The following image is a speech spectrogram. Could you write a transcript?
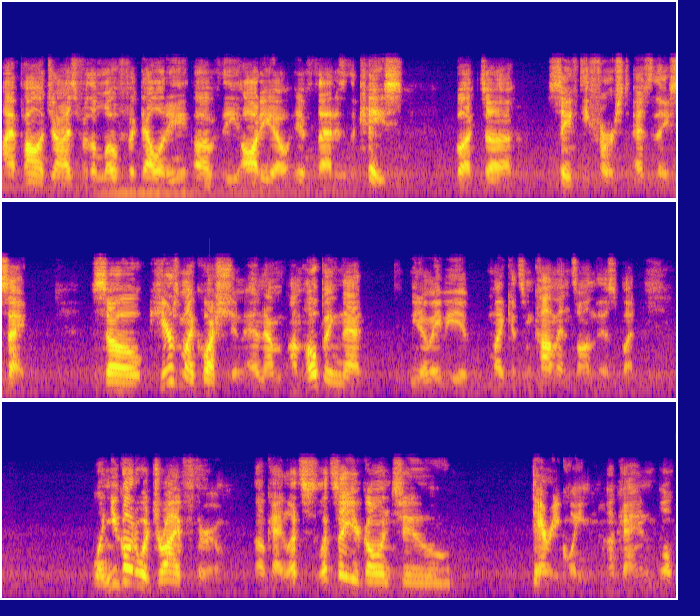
I apologize for the low fidelity of the audio if that is the case, but uh, safety first, as they say. So here's my question, and I'm, I'm hoping that you know maybe it might get some comments on this, but when you go to a drive-through, okay, let's let's say you're going to Dairy Queen, okay, and well,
